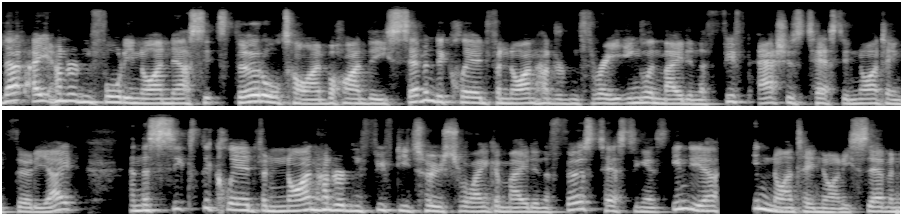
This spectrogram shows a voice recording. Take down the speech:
that 849 now sits third all time behind the seven declared for 903 England made in the fifth Ashes Test in 1938, and the six declared for 952 Sri Lanka made in the first Test against India in 1997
